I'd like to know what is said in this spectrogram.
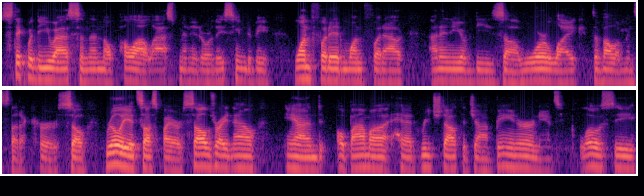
stick with the U.S. and then they'll pull out last minute, or they seem to be one foot in, one foot out on any of these uh, warlike developments that occur. So really, it's us by ourselves right now. And Obama had reached out to John Boehner, Nancy Pelosi,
